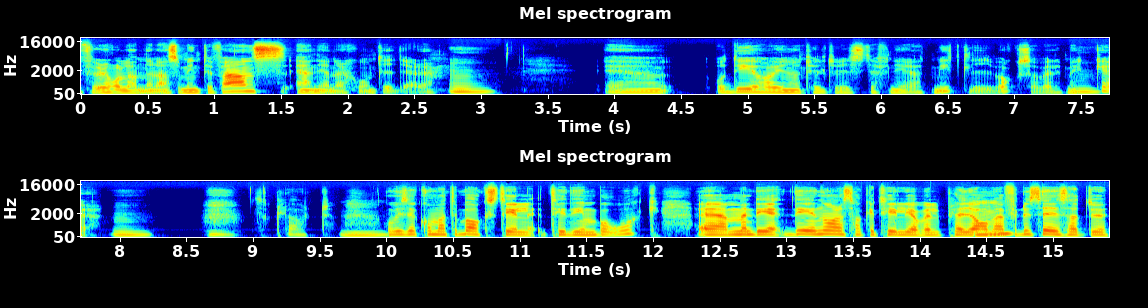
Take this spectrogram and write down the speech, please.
förhållandena som inte fanns en generation tidigare. Mm. Eh, och det har ju naturligtvis definierat mitt liv också väldigt mycket. Mm. Såklart. Mm. Och vi ska komma tillbaka till, till din bok. Eh, men det, det är några saker till jag vill plöja av Mm. här. För du säger så att du,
